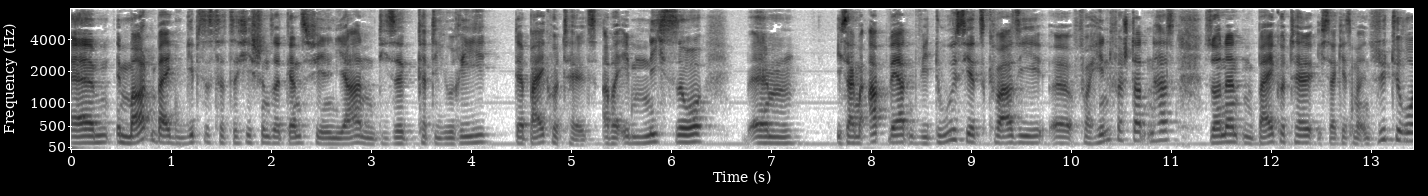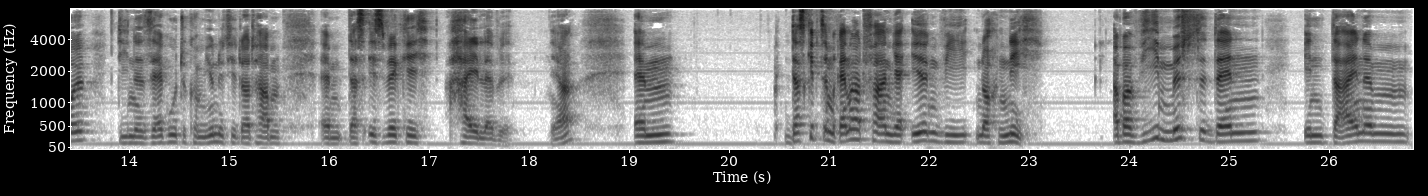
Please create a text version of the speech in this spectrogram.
Ähm, Im Mountainbiken gibt es tatsächlich schon seit ganz vielen Jahren diese Kategorie der Bike-Hotels, aber eben nicht so, ähm, ich sage mal, abwertend, wie du es jetzt quasi äh, vorhin verstanden hast, sondern ein Bike-Hotel, ich sage jetzt mal in Südtirol, die eine sehr gute Community dort haben, ähm, das ist wirklich High-Level. Ja. Ähm, das gibt es im Rennradfahren ja irgendwie noch nicht. Aber wie müsste denn in deinem,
